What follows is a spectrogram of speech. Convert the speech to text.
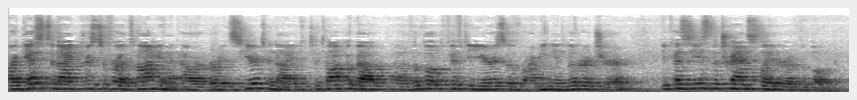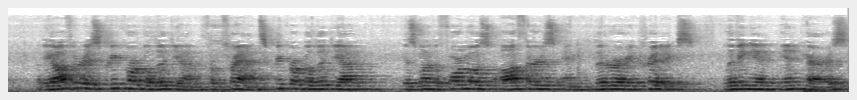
Our guest tonight, Christopher Atamian, however, is here tonight to talk about uh, the book 50 Years of Armenian Literature because he's the translator of the book. The author is Krikor Beledian from France. Krikor Beledian is one of the foremost authors and literary critics living in, in Paris.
